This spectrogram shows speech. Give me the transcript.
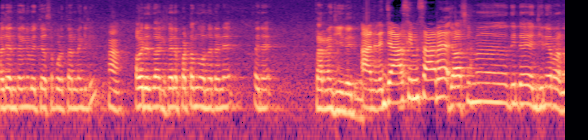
അതിലെന്തെങ്കിലും വ്യത്യാസപ്പെടുത്താണ്ടെങ്കിൽ അവർ തൽക്കാലം പെട്ടെന്ന് വന്നിട്ട് തന്നെ അതിനെ തരണം ചെയ്തായിരുന്നു ജാസിം സാറ് ജാസിം ഇതിന്റെ എഞ്ചിനീയറാണ്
